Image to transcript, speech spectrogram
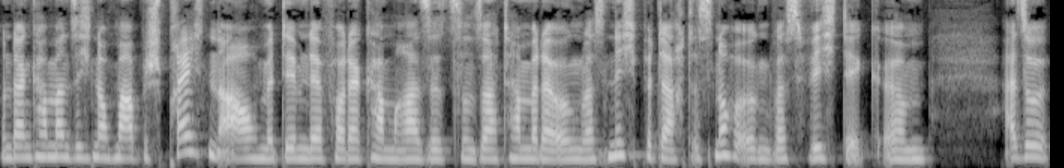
Und dann kann man sich nochmal besprechen, auch mit dem, der vor der Kamera sitzt und sagt, haben wir da irgendwas nicht bedacht? Ist noch irgendwas wichtig? Ähm, also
